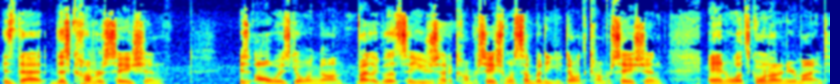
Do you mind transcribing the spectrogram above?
is that this conversation is always going on, right? Like let's say you just had a conversation with somebody, you get done with the conversation, and what's going on in your mind?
